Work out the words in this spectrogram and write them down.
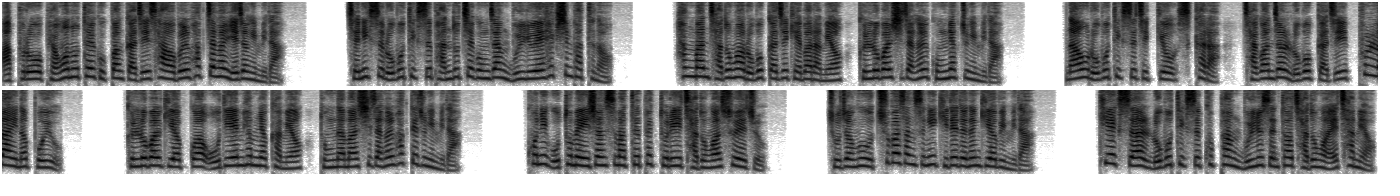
앞으로 병원 호텔 국방까지 사업을 확장할 예정입니다. 제닉스 로보틱스 반도체 공장 물류의 핵심 파트너. 항만 자동화 로봇까지 개발하며 글로벌 시장을 공략 중입니다. 나우 로보틱스 직교, 스카라, 자관절 로봇까지 풀 라인업 보유. 글로벌 기업과 ODM 협력하며 동남아 시장을 확대 중입니다. 코닉 오토메이션 스마트 팩토리 자동화 수혜주. 조정 후 추가 상승이 기대되는 기업입니다. TXR 로보틱스 쿠팡 물류센터 자동화에 참여.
